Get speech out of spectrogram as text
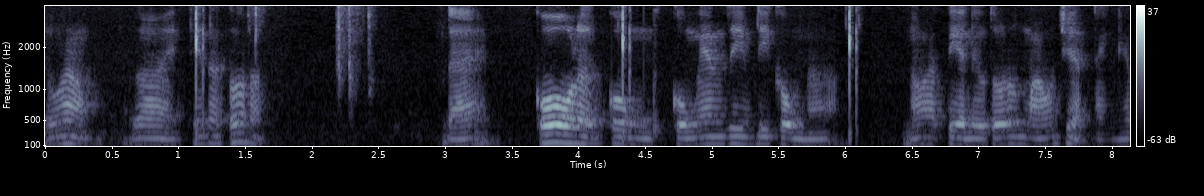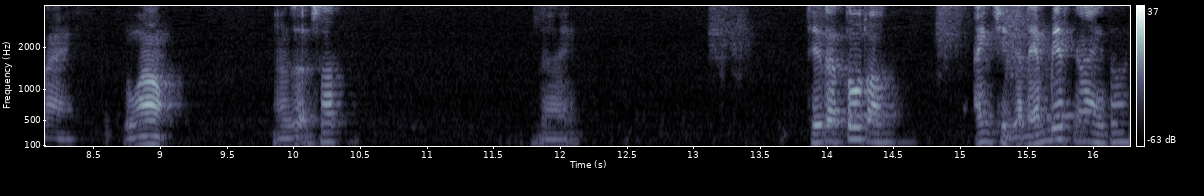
đúng không rồi, thế là tốt rồi. Đấy, cô là cùng cùng enzyme đi cùng nó. Nó là tiền yếu tố đông máu chuyển thành cái này, đúng không? Nó dẫn xuất. Đấy. Thế là tốt rồi. Anh chỉ cần em biết cái này thôi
